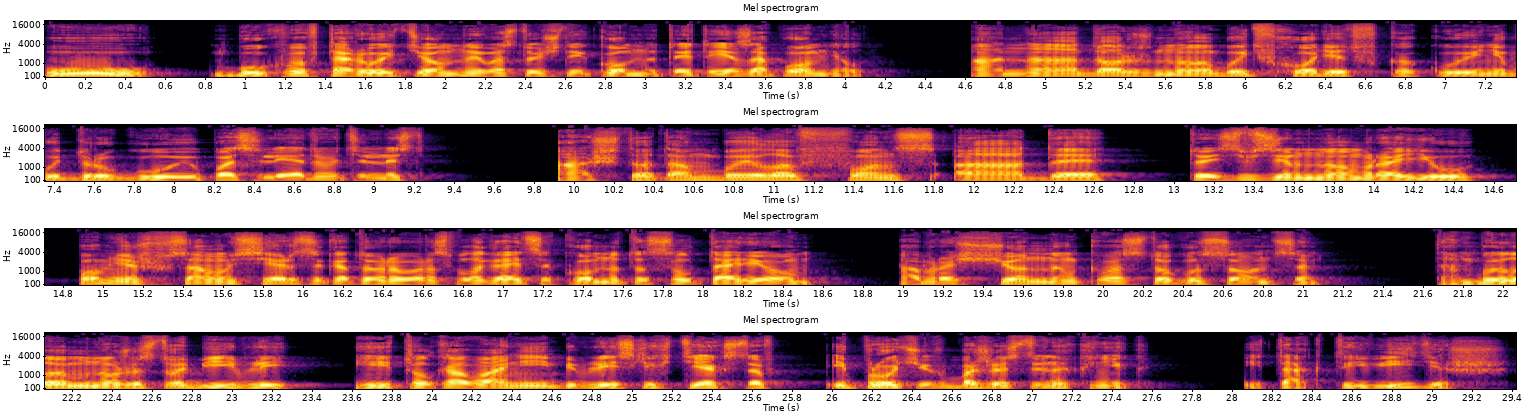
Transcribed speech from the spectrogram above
У. Буква второй темной восточной комнаты. Это я запомнил. Она, должно быть, входит в какую-нибудь другую последовательность. А что там было в Фонс Аде, то есть в земном раю? Помнишь, в самом сердце которого располагается комната с алтарем, обращенным к востоку солнца? Там было множество Библий и толкований библейских текстов и прочих божественных книг. Итак, ты видишь,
